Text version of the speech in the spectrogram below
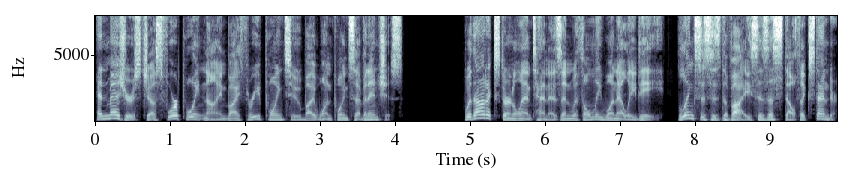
and measures just 4.9 by 3.2 by 1.7 inches. Without external antennas and with only one LED, Linksys's device is a stealth extender.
